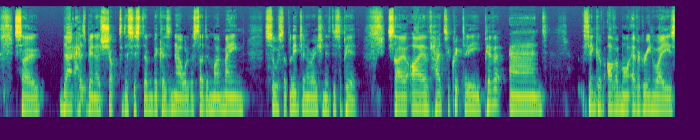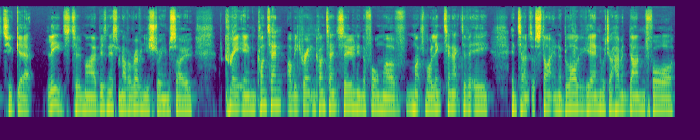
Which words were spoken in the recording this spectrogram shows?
So that has been a shock to the system because now all of a sudden my main source of lead generation has disappeared. So I've had to quickly pivot and think of other more evergreen ways to get leads to my business and other revenue streams. So creating content. I'll be creating content soon in the form of much more LinkedIn activity in terms of starting a blog again, which I haven't done for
